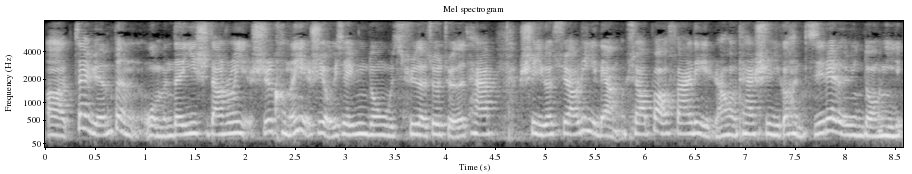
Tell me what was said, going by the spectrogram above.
呃，在原本我们的意识当中也是可能也是有一些运动误区的，就觉得它是一个需要力量、需要爆发力，然后它是一个很激烈的运动，你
